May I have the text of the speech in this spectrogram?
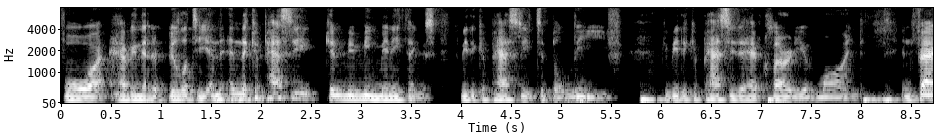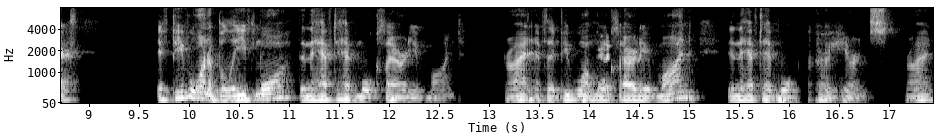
for having that ability. And, and the capacity can mean many things. It can be the capacity to believe, it can be the capacity to have clarity of mind. In fact, if people want to believe more, then they have to have more clarity of mind, right? If they, people want more clarity of mind, then they have to have more coherence, right?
